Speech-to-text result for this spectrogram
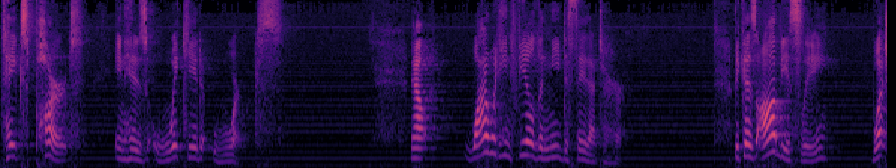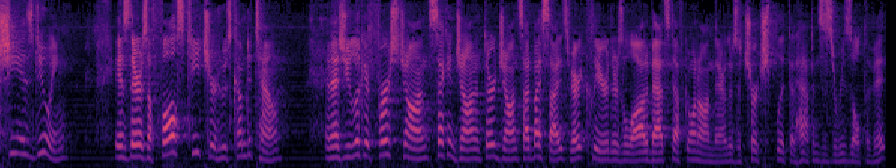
takes part in his wicked works. Now, why would he feel the need to say that to her? Because obviously, what she is doing is there's a false teacher who's come to town. And as you look at 1 John, 2 John, and 3 John side by side, it's very clear there's a lot of bad stuff going on there. There's a church split that happens as a result of it.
